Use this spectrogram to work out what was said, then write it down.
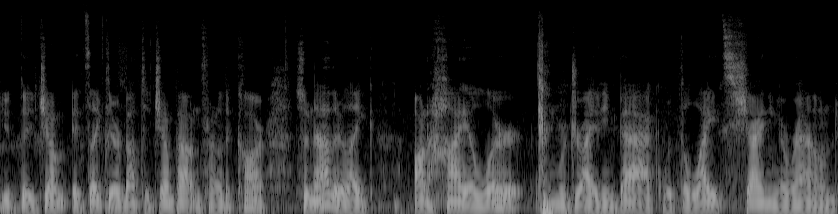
you, they jump. It's like they're about to jump out in front of the car. So now they're like on high alert when we're driving back with the lights shining around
